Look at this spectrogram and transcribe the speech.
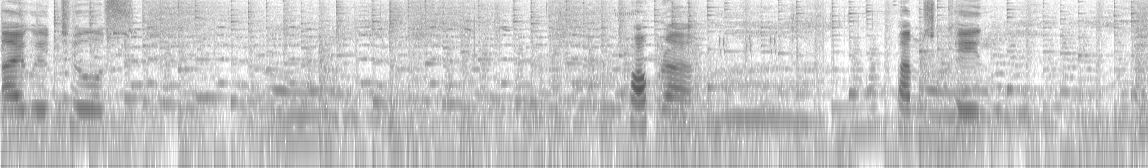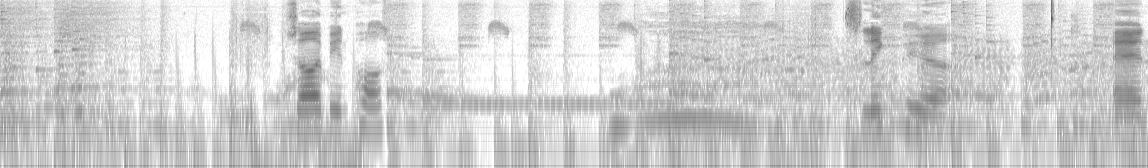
I will choose Pokra Pumpkin Soybean post. Sling pear and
